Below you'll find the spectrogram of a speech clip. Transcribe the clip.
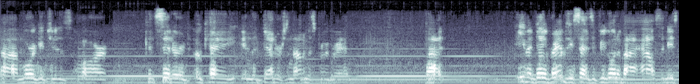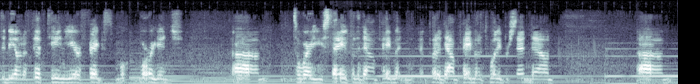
uh, mortgages are considered okay in the Debtors Anonymous program. But even Dave Ramsey says if you're going to buy a house, it needs to be on a 15 year fixed mortgage um, to where you save for the down payment put a down payment of 20% down. Um,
